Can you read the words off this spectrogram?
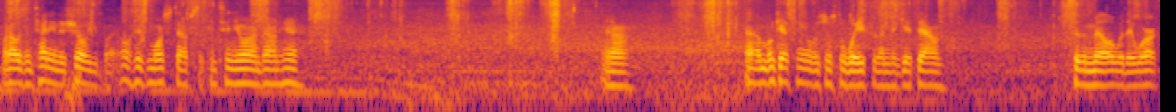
what I was intending to show you, but oh, here's more steps that continue on down here. Yeah. I'm guessing it was just a way for them to get down to the mill where they worked.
